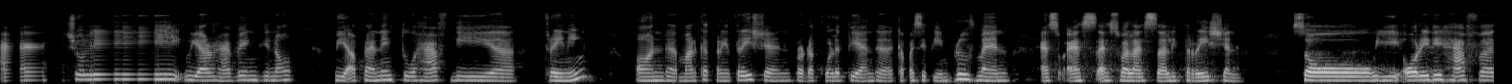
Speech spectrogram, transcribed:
actually, we are having, you know, we are planning to have the uh, training on the market penetration, product quality, and uh, capacity improvement, as, as, as well as uh, literation. So we already have uh,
